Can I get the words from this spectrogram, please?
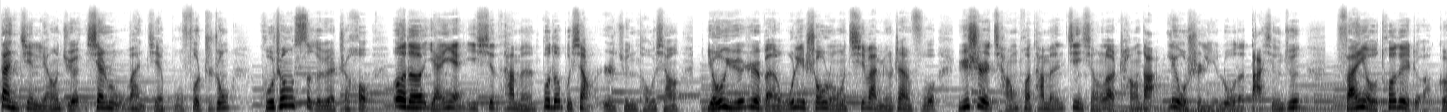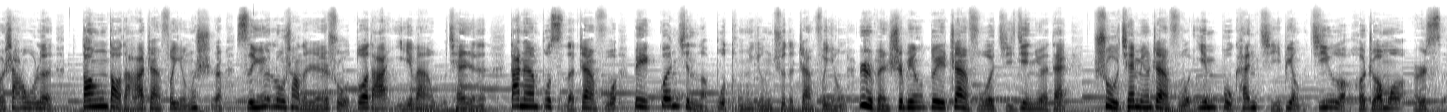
弹尽粮绝，陷入万劫不复之中。苦撑四个月之后，饿得奄奄一息的他们不得不向日军投降。由于日本无力收容七万名战俘，于是强迫他们进行了长达六十里路的大行军。凡有脱队者，格杀勿论。当到达战俘营时，死于路上的人数多达一万五千人。大难不死的战俘被关进了不同营区的战俘营。日本士兵对战俘。极尽虐待，数千名战俘因不堪疾病、饥饿和折磨而死。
